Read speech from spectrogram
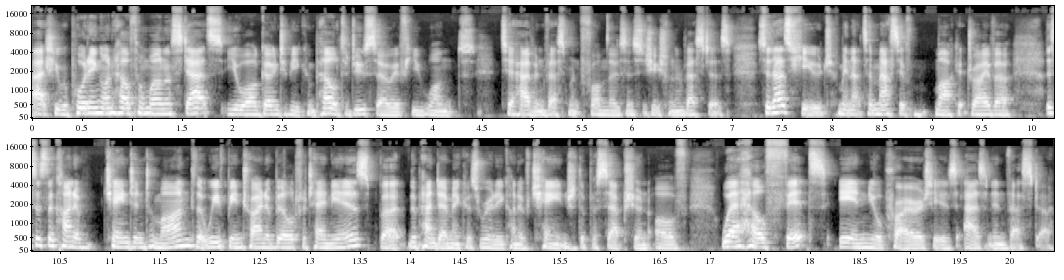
actually reporting on health and wellness stats, you are going to be compelled to do so if you want to have investment from those institutional investors. So that's huge. I mean, that's a massive market driver. This is the kind of change in demand that we've been trying to build for 10 years, but the pandemic has really kind of changed the perception of where health fits in your priorities as an investor.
